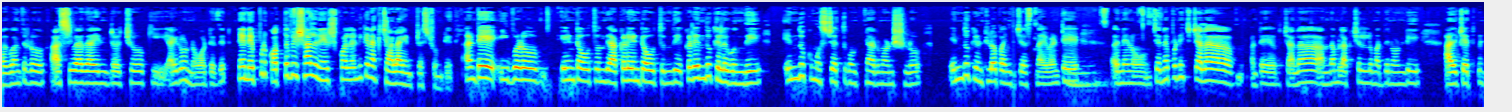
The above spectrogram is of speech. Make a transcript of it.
భగవంతుడు ఆశీర్వాద అయిండొచ్చు కి I don't know what is it నేను ఎప్పుడు కొత్త విషయాలు నేర్చుకోవడానికి నాకు చాలా ఇంట్రెస్ట్ ఉండేది. అంటే ఇప్పుడు ఏంటవుతుంది అక్కడ ఏంటవుతుంది ఇక్కడ ఎందుకు ఎలుగుంది ఎందుకు ముష్టెత్తుకుంటున్నారు మనుషులు? ఎందుకు ఇంట్లో పనిచేస్తున్నాయి అంటే నేను చిన్నప్పటి నుంచి చాలా అంటే చాలా అందం లక్షల మధ్య నుండి వాళ్ళు చెప్పిన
